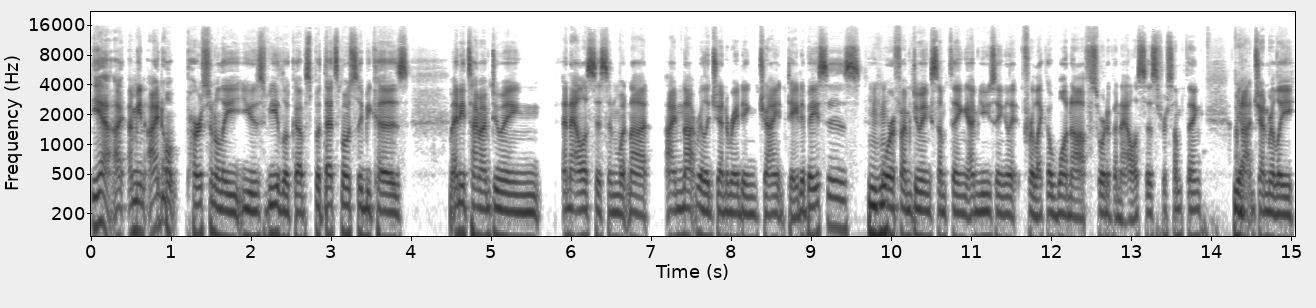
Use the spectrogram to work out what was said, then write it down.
Yeah, I, I mean, I don't personally use VLOOKUPs, but that's mostly because anytime I'm doing analysis and whatnot, I'm not really generating giant databases. Mhm. Or if I'm doing something, I'm using it for like a one off sort of analysis for something. I'm Yeah. not generally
